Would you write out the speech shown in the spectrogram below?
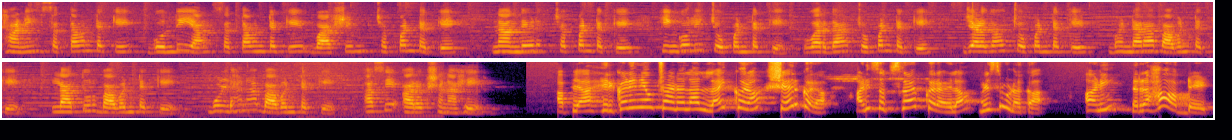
ठाणे सत्तावन्न टक्के गोंदिया सत्तावन्न टक्के वाशिम छप्पन टक्के नांदेड छप्पन टक्के हिंगोली चोपन्न टक्के वर्धा चोपन्न टक्के जळगाव चोपन्न टक्के भंडारा बावन्न टक्के लातूर बावन्न टक्के बुलढाणा बावन्न टक्के असे आरक्षण आहे. आपल्या हिरकणी न्यूज चॅनलला लाईक करा शेअर करा आणि सबस्क्राईब करायला विसरू नका. आणि रहा अपडेट.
